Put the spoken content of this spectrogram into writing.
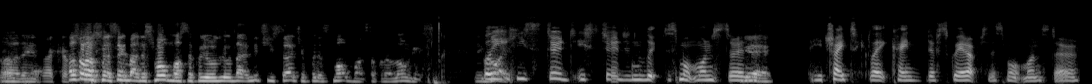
Oh, they- like That's what I was going to say about the smoke monster because he was, he was like literally searching for the smoke monster for the longest. He Well, he, he stood, he stood and looked at the smoke monster, and yeah. He tried to like kind of square up to the smoke monster,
